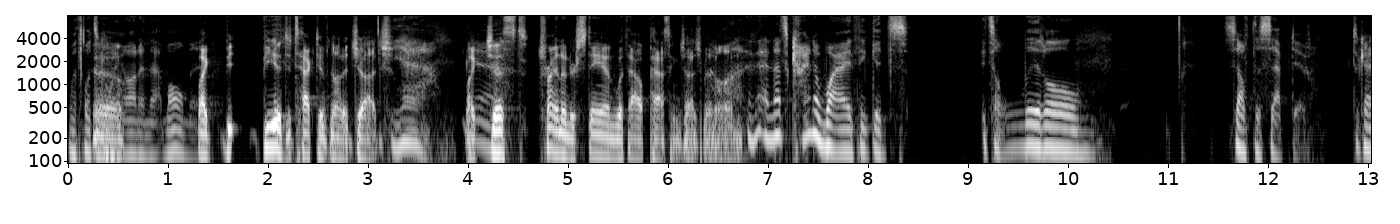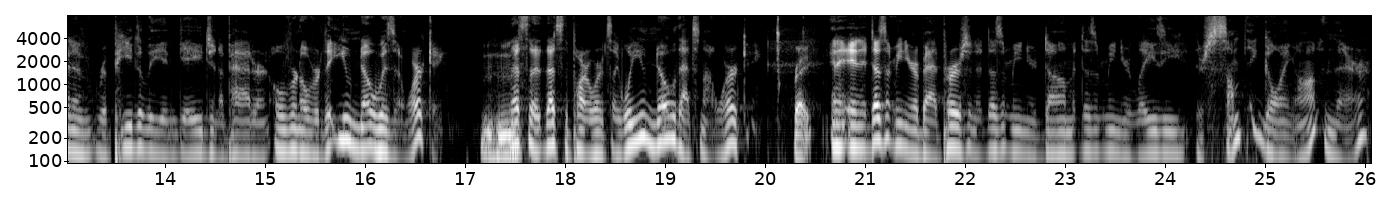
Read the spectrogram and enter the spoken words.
with what's Yeah. going on in that moment. Like be, be a detective, not a judge. yeah, Like yeah. just try and understand without passing judgment on. and, and that's kind of why I think it's it's a little self-deceptive to kind of repeatedly engage in a pattern over and over that you know isn't working. Mhm. That's the that's the part where it's like, well, you know that's not working, right. and it, and it doesn't mean you're a bad person. It doesn't mean you're dumb. It doesn't mean you're lazy. There's something going on in there.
